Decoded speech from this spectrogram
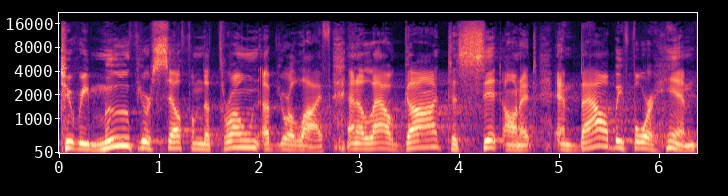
to remove yourself from the throne of your life and allow God to sit on it and bow before Him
